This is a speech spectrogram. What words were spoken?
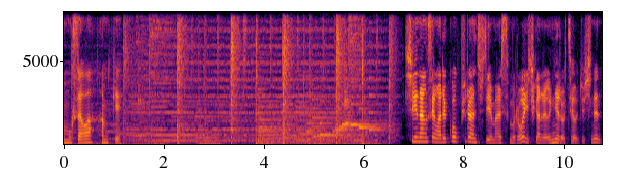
목사와 함께 신앙생활에 꼭 필요한 주제의 말씀으로 이 시간을 은혜로 채워주시는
